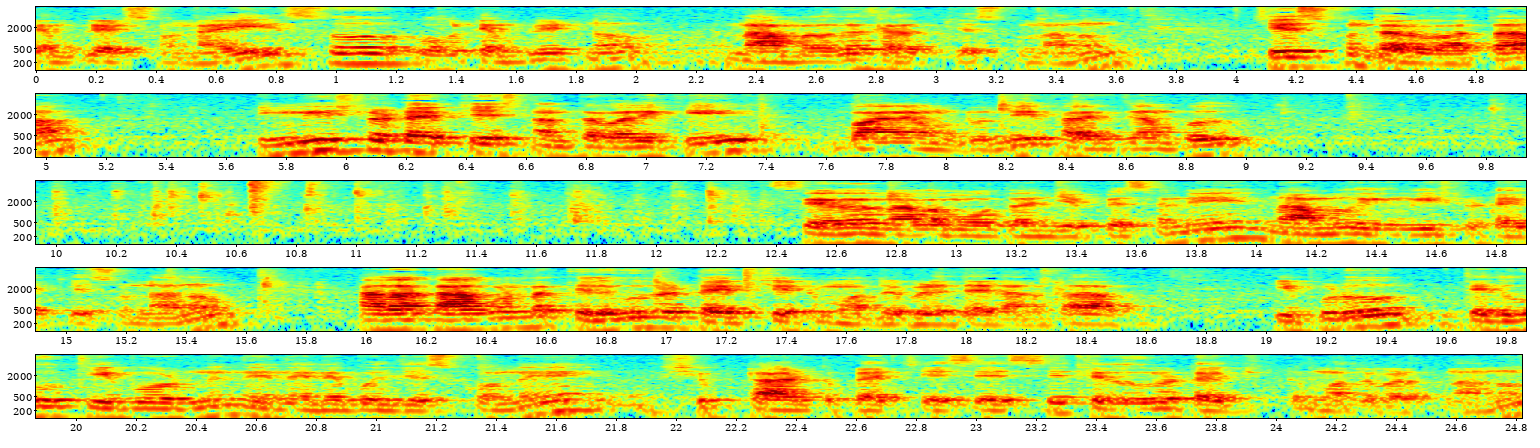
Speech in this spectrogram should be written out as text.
టెంప్లెట్స్ ఉన్నాయి. సో ఒక టెంప్లెట్ను నార్మల్గా సెలెక్ట్ చేసుకున్నాను. చేసుకున్న తర్వాత ఇంగ్లీష్లో టైప్ చేసినంత వరకు బాగానే ఉంటుంది. ఫర్ ఎగ్జాంపుల్ సేవ నల్లమూత అని చెప్పేసి అని నార్మల్గా ఇంగ్లీష్లో టైప్ చేస్తున్నాను. అలా కాకుండా తెలుగులో టైప్ చేయడం మొదలు పెడితే కనుక ఇప్పుడు తెలుగు కీబోర్డ్ని నేను ఎనేబుల్ చేసుకొని షిఫ్ట్ ఆల్ట్ ప్రెస్ చేసేసి తెలుగులో టైప్ చేయడం మొదలు పెడుతున్నాను.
